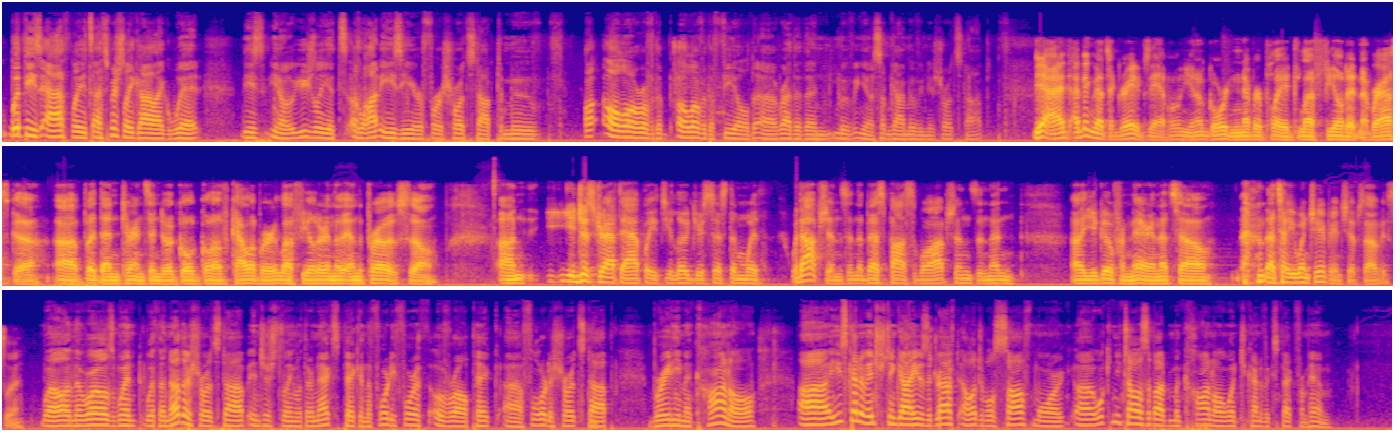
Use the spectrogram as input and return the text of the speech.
with these athletes, especially a guy like Witt, these you know usually it's a lot easier for a shortstop to move all over the all over the field uh, rather than moving you know some guy moving to shortstop. Yeah, I, I, think that's a great example. You know, Gordon never played left field at Nebraska, uh, but then turns into a Gold Glove caliber left fielder in the in the pros. So um, you just draft athletes, you load your system with with options and the best possible options, and then uh, you go from there. And that's how that's how you win championships, obviously. Well, and the Royals went with another shortstop. Interesting, with their next pick in the 44th overall pick, uh, Florida shortstop Brady McConnell. Uh, he's kind of an interesting guy. He was a draft eligible sophomore. Uh, what can you tell us about McConnell? What you kind of expect from him?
